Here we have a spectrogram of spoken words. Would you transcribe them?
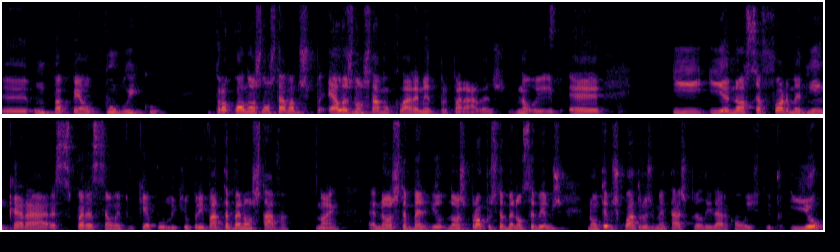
uh, um papel público para o qual nós não estávamos, elas não estavam claramente preparadas, não, e, e, a nossa forma de encarar a separação entre o que é público e o privado também não estava não é? Nós, também, nós próprios também não sabemos, não temos quadros mentais para lidar com isto. E eu,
